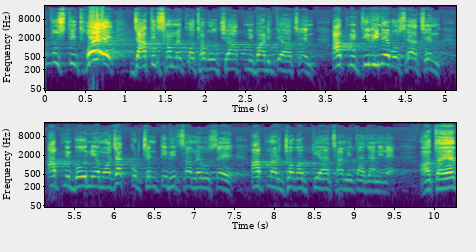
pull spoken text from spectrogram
উপস্থিত হয়ে জাতির সামনে কথা বলছি। আপনি বাড়িতে আছেন, আপনি টিভি নিয়ে বসে আছেন, আপনি বউ নিয়ে মজাক করছেন টিভির সামনে বসে। আপনার জবাব কি আছে আমি তা জানি না। অতএব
